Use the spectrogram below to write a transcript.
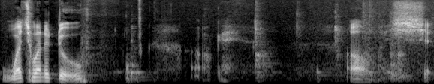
what you want to do? Okay. Oh my shit.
